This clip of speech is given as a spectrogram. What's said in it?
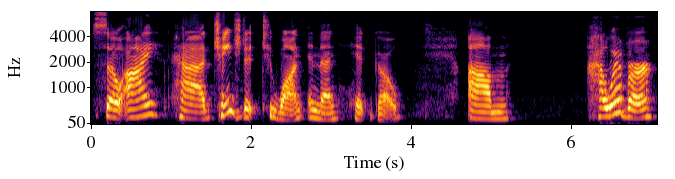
So I had changed it to 1 and then hit go. Um, however,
